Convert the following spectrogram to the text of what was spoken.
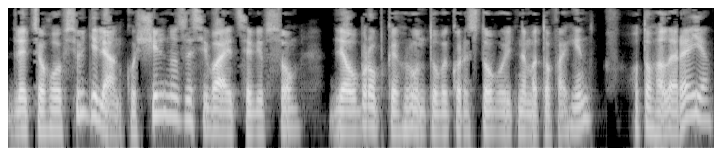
Для цього всю ділянку щільно засівається вівсом. Для обробки ґрунту використовують нематофагін, фотогалерея,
